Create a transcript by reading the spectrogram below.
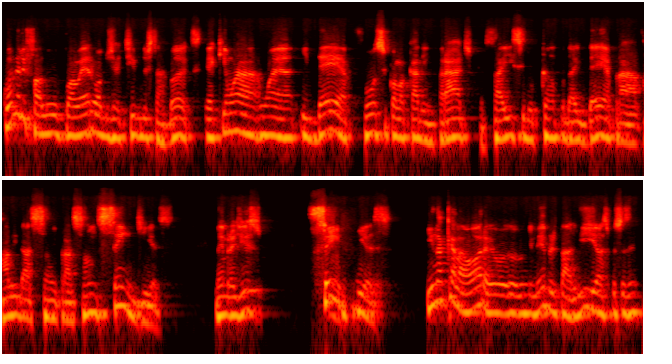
Quando ele falou qual era o objetivo do Starbucks, é que uma, uma ideia fosse colocada em prática, saísse do campo da ideia para validação e para ação em 100 dias. Lembra disso? 100 Sim. dias. E naquela hora, eu, eu, me lembro de estar ali, as pessoas dizendo,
